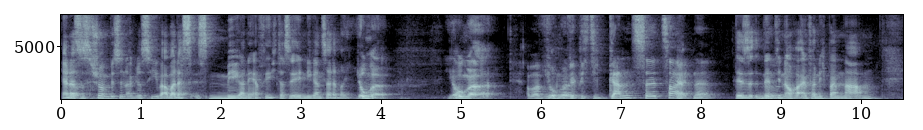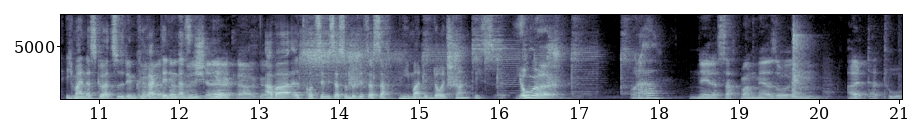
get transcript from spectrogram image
Ja, das ist schon ein bisschen aggressiver, aber das ist mega nervig, dass er ihn die ganze Zeit immer Junge, Junge. Aber wirklich die ganze Zeit, ne? Der nennt ihn auch einfach nicht beim Namen. Ich meine, das gehört zu dem Charakter, Gehört dem ganzen Spiel. ja, ja, klar, aber äh, trotzdem ist das so ein Begriff, das sagt niemand in Deutschland. Ich, Junge! Oder? Nee, das sagt man mehr so im Altertum.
